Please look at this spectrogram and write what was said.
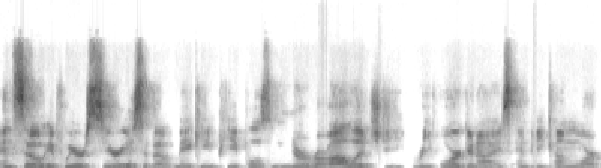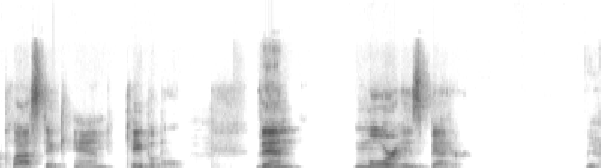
And so if we are serious about making people's neurology reorganize and become more plastic and capable then more is better. Yeah.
